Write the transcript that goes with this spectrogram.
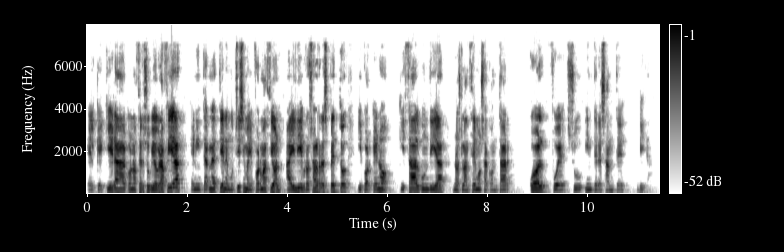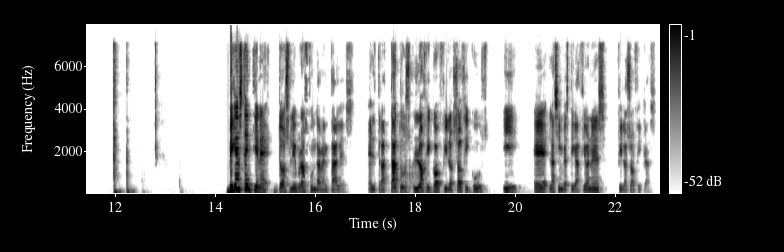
El que quiera conocer su biografía, en Internet tiene muchísima información, hay libros al respecto y, ¿por qué no? Quizá algún día nos lancemos a contar cuál fue su interesante vida. Wittgenstein tiene dos libros fundamentales, el Tractatus Logico Philosophicus y eh, las investigaciones filosóficas.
